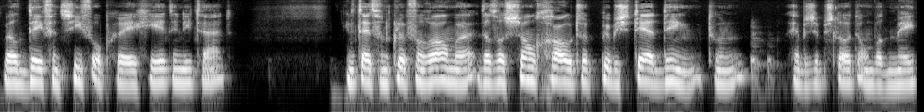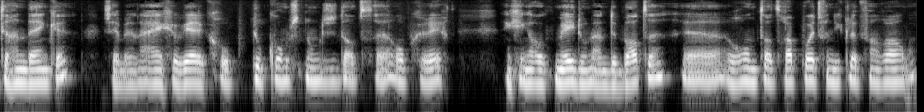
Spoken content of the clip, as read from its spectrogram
wel defensief op gereageerd in die tijd in de tijd van de Club van Rome, dat was zo'n groot publicitair ding. Toen hebben ze besloten om wat mee te gaan denken. Ze hebben een eigen werkgroep, Toekomst noemden ze dat, uh, opgericht. En gingen ook meedoen aan debatten uh, rond dat rapport van die Club van Rome.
